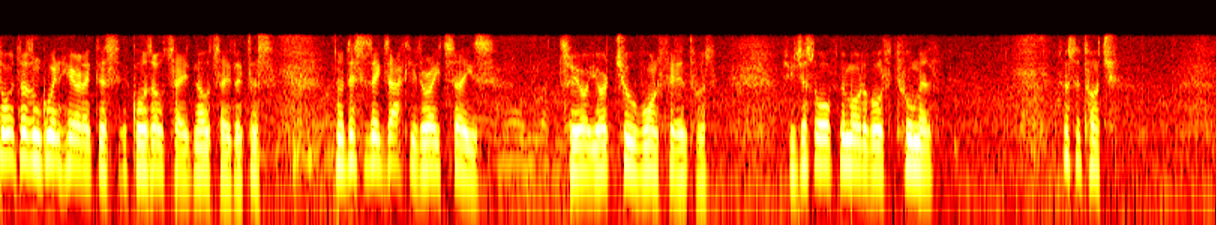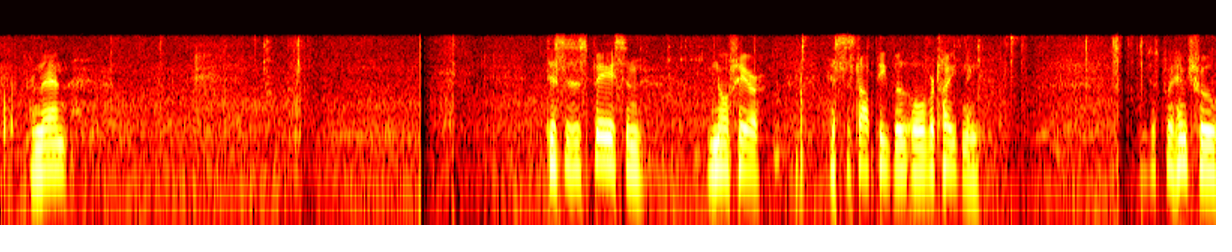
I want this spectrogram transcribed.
it doesn't go in here like this, it goes outside and outside like this. Now this is exactly the right size. so your, your tube won't fit into it. So you just open them out about 2 mil, just a touch, and then this is a spacing nut here. It's to stop people over tightening. Just put him through.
